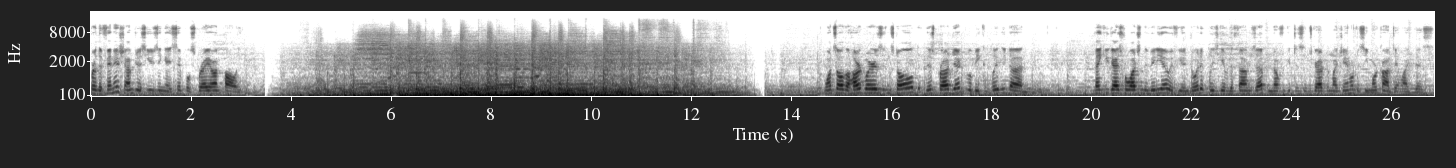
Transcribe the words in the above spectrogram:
For the finish, I'm just using a simple spray-on poly. Once all the hardware is installed, this project will be completely done. Thank you guys for watching the video. If you enjoyed it, please give it a thumbs up and don't forget to subscribe to my channel to see more content like this.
